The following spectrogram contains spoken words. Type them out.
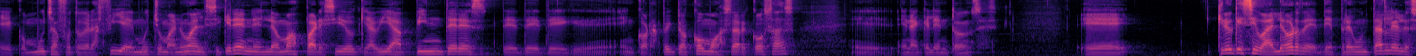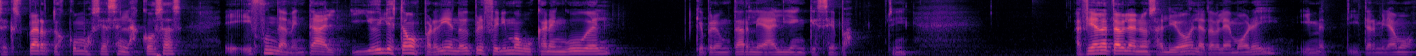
eh, con mucha fotografía y mucho manual. Si quieren, es lo más parecido que había Pinterest en, con respecto a cómo hacer cosas eh, en aquel entonces. Eh, creo que ese valor de, preguntarle a los expertos cómo se hacen las cosas es fundamental y hoy lo estamos perdiendo. Hoy preferimos buscar en Google que preguntarle a alguien que sepa. ¿sí? Al final la tabla no salió, la tabla de Morey, y, terminamos,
